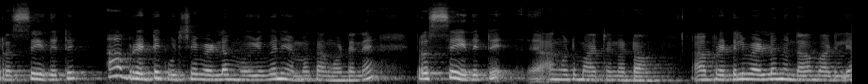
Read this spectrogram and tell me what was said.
പ്രസ് ചെയ്തിട്ട് ആ ബ്രെഡ് കുടിച്ച വെള്ളം മുഴുവൻ നമുക്ക് അങ്ങോട്ട് തന്നെ പ്രസ് ചെയ്തിട്ട് അങ്ങോട്ട് മാറ്റണം കേട്ടോ. ആ ബ്രെഡിൽ വെള്ളമൊന്നും ഉണ്ടാകാൻ പാടില്ല.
